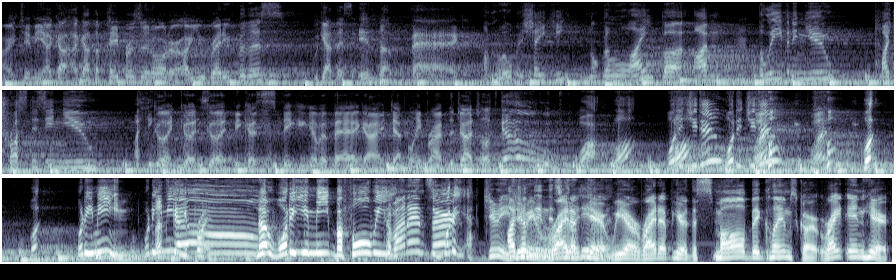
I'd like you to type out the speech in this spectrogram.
All right, Jimmy, I got I got the papers in order. Are you ready for this? We got this in the bag. I'm a little bit shaky, I'm not gonna lie, but I'm believing in you. My trust is in you. I think we Good, good, win good. Because speaking of a bag, I definitely bribed the judge. Let's go. What? What? What, did you do? What did you What? do? What? What? What? What do you mean? What do you Let's mean? you bri- no, what do you mean before we? Come on in, sir. What do you- Jimmy, I Jimmy, think that's a right up idea. here. We are right up here. The small big claims court, right in here.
